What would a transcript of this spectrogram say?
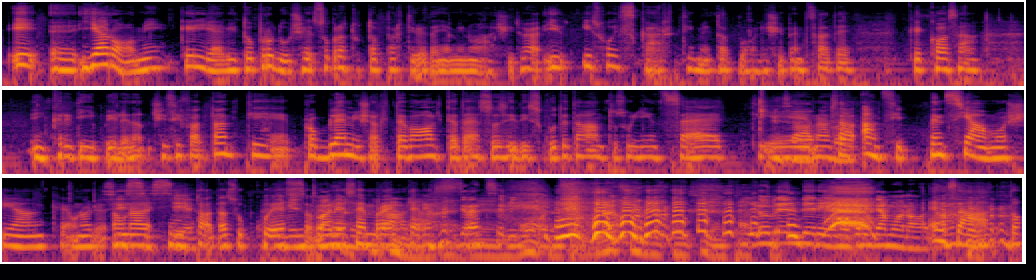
e eh, gli aromi che il lievito produce soprattutto a partire dagli amminoacidi, cioè i, i suoi scarti metabolici. Pensate che cosa incredibile, ci si fa tanti problemi certe volte, adesso si discute tanto sugli insetti, Esatto. sa- anzi pensiamoci anche a una, Sì, una sì, sì. puntata su questo, che mi sembra interessante. Grazie mille. Grazie mille. Lo prenderemo, prendiamo nota. Esatto,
